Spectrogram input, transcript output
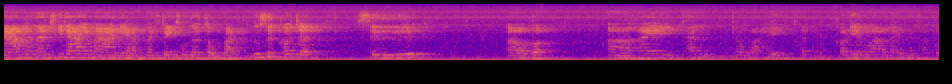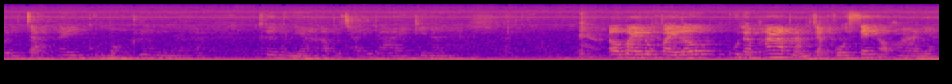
น้ำอันนั้นที่ได้มาเนี่ยมันเป็นคุณสมบัติรู้สึกเขาจะซื้อเอ่อเออให้ท่านถวายท่านเขาเรียกว่าอะไรนะคะ บริจาคให้คุณหมอเครื่องนึงนะคะ เครื่องอันเนี้ยเอาไปใช้ได้ที่นั่น เอาใบลงไปแล้วคุณภาพหลังจากโฟรเซนออกมาเนี่ย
